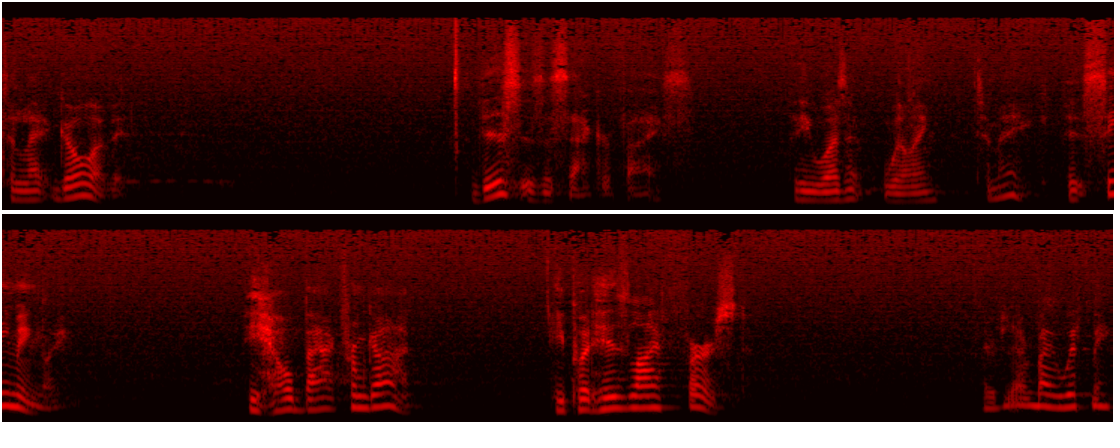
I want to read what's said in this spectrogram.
to let go of it. This is a sacrifice that he wasn't willing to make. It seemingly. He held back from God. He put his life first Is everybody with me?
